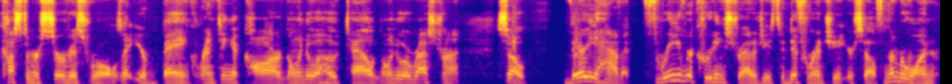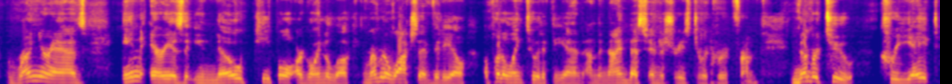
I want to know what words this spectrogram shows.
Customer service roles at your bank, renting a car, going to a hotel, going to a restaurant. So there you have it. Three recruiting strategies to differentiate yourself. Number one, run your ads in areas that you know people are going to look. Remember to watch that video. I'll put a link to it at the end on the nine best industries to recruit from. Number two, create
